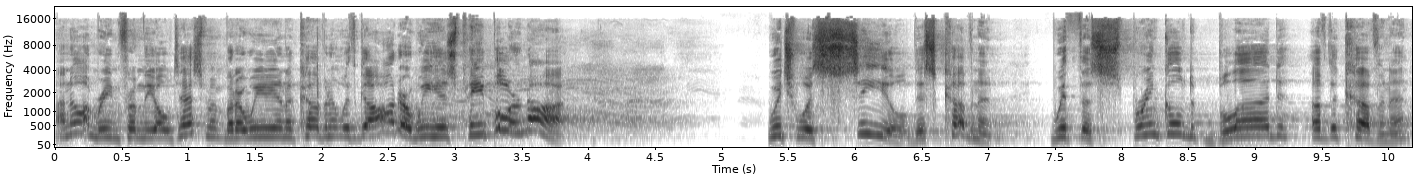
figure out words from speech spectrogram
I know I'm reading from the Old Testament, but are we in a covenant with God? Are we his people or not? Which was sealed, this covenant, with the sprinkled blood of the covenant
